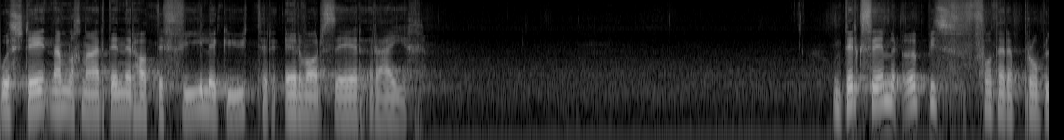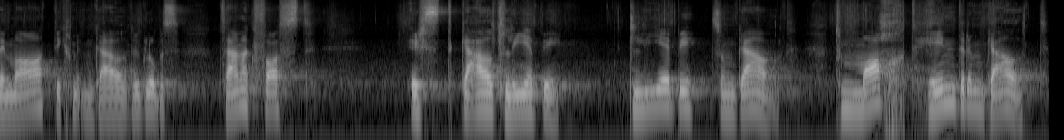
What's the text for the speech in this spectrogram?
Und es steht nämlich nachher, denn er hatte viele Güter, er war sehr reich. Und da sehen wir etwas von dieser Problematik mit dem Geld. Ich glaube, es zusammengefasst ist die Geldliebe. Die Liebe zum Geld die Macht hinter dem Geld.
